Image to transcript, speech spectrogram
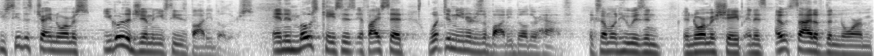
You see this ginormous. You go to the gym and you see these bodybuilders, and in most cases, if I said, "What demeanor does a bodybuilder have?" Like someone who is in enormous shape and is outside of the norm,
